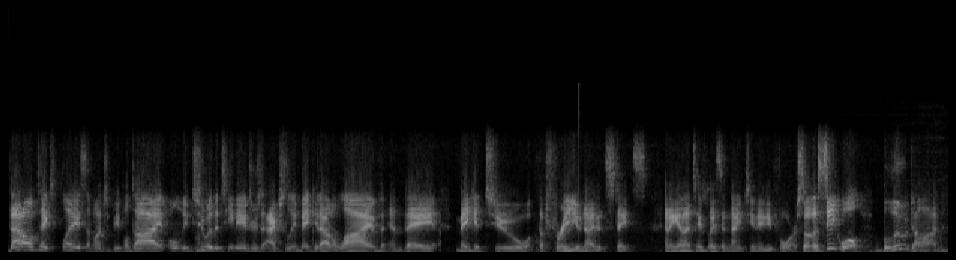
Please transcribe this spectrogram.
that all takes place. A bunch of people die. Only two of the teenagers actually make it out alive, and they make it to the free United States. And again, that takes place in 1984. So the sequel, Blue Dawn,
